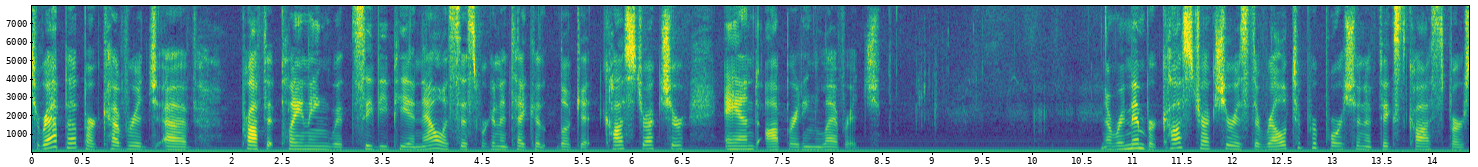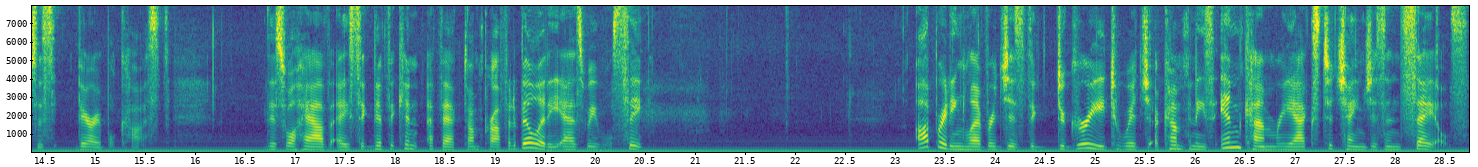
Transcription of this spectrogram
To wrap up our coverage of profit planning with CVP analysis, we're going to take a look at cost structure and operating leverage. Now remember, cost structure is the relative proportion of fixed costs versus variable costs. This will have a significant effect on profitability as we will see. Operating leverage is the degree to which a company's income reacts to changes in sales.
